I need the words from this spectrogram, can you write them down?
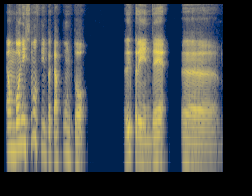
è un buonissimo film perché appunto riprende ehm,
